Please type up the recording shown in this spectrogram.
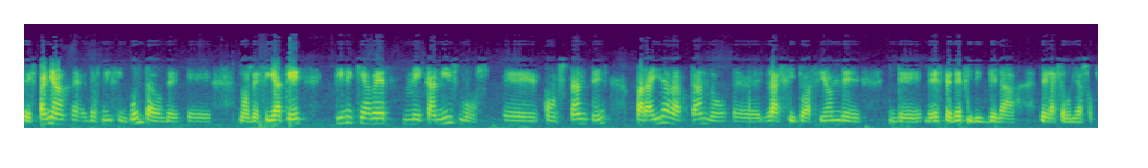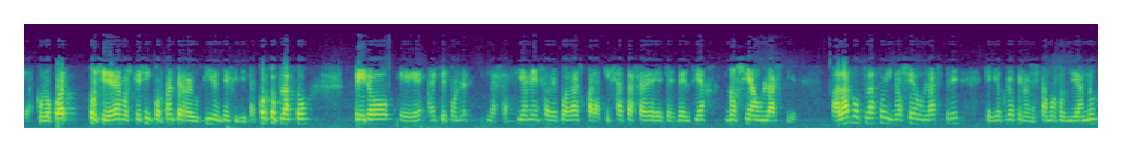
de España 2050, eh, donde eh, nos decía que tiene que haber mecanismos eh, constantes para ir adaptando eh, la situación de, de, este déficit de la, de la seguridad social. Con lo cual, consideramos que es importante reducir el déficit a corto plazo, pero hay que poner las acciones adecuadas para que esa tasa de dependencia no sea un lastre a largo plazo y no sea un lastre que yo creo que nos estamos olvidando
